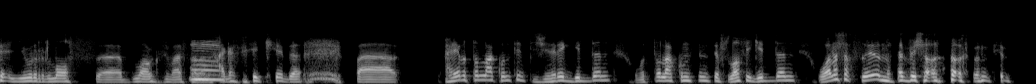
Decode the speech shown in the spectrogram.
your loss blogs مثلا مم. حاجة زي كده ف فهي بتطلع content generic جدا وبتطلع content fluffy جدا وأنا شخصيا ما بحبش اقرا content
